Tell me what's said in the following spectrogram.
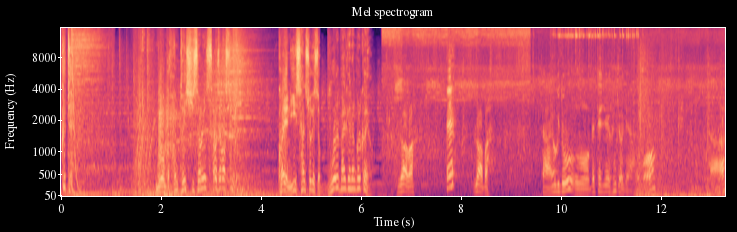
그때 무언가 헌터의 시선을 사로잡았습니다. 과연 이 산 속에서 무엇을 발견한 걸까요? 이리 와봐. 예? 이리 와봐. 자, 여기도 어, 멧돼지의 흔적이야. 이거. 자,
